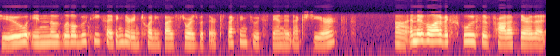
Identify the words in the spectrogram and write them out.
do in those little boutiques. I think they're in 25 stores, but they're expecting to expand it next year. Uh, and there's a lot of exclusive product there that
